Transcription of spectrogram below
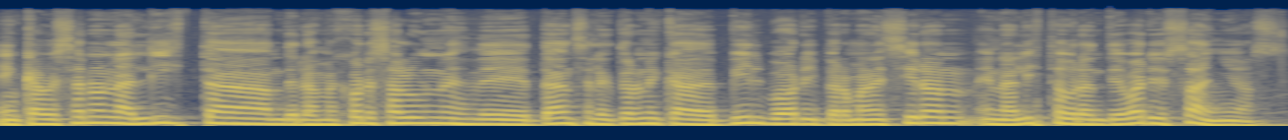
Encabezaron la lista de los mejores álbumes de danza electrónica de Billboard y permanecieron en la lista durante varios años.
